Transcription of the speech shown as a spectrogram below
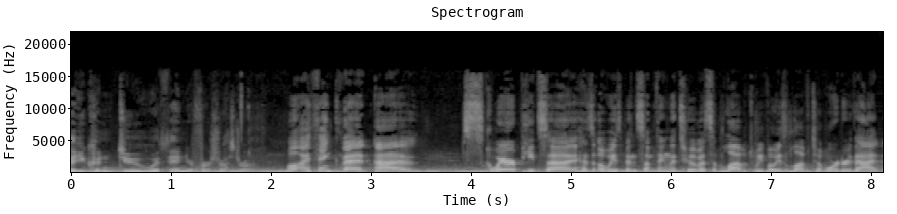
that you couldn't do within your first restaurant? Well, I think that uh, square pizza has always been something the two of us have loved. We've always loved to order that.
